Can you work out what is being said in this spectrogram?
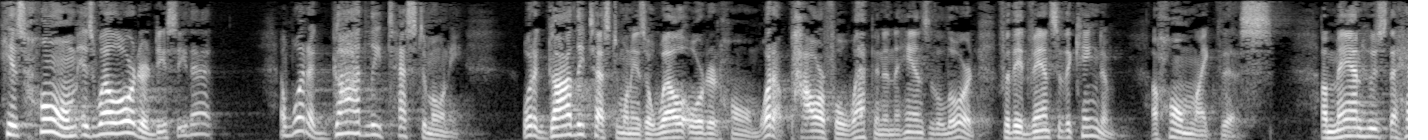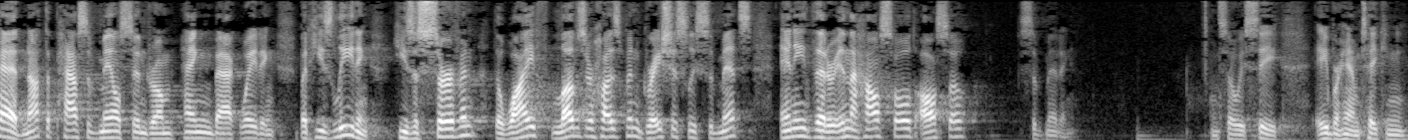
his home is well ordered. Do you see that? And what a godly testimony. What a godly testimony is a well ordered home. What a powerful weapon in the hands of the Lord for the advance of the kingdom. A home like this. A man who's the head, not the passive male syndrome, hanging back, waiting, but he's leading. He's a servant. The wife loves her husband, graciously submits. Any that are in the household also submitting. And so we see Abraham taking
